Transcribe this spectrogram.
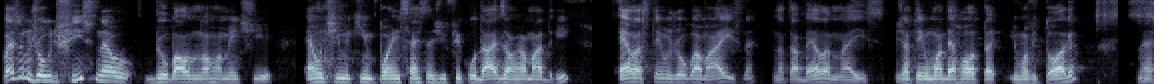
vai ser um jogo difícil, né? O Bilbao normalmente é um time que impõe certas dificuldades ao Real Madrid. Elas têm um jogo a mais, né, na tabela, mas já tem uma derrota e uma vitória, né?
